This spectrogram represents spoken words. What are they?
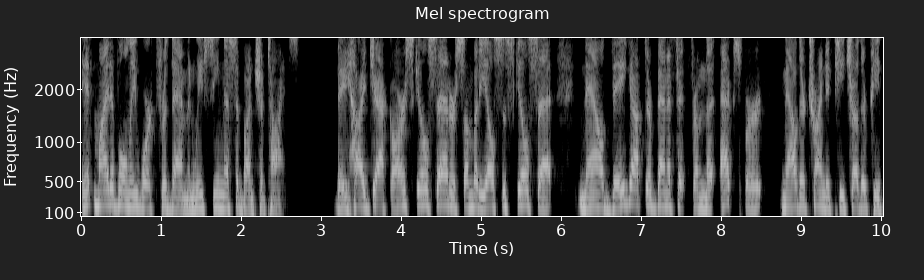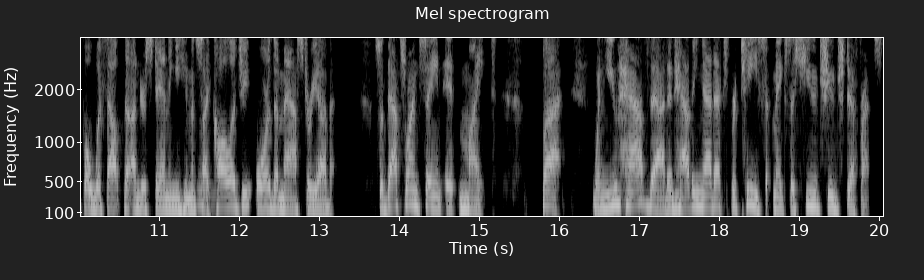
it might have only worked for them. And we've seen this a bunch of times. They hijack our skill set or somebody else's skill set. Now they got their benefit from the expert now they're trying to teach other people without the understanding of human mm-hmm. psychology or the mastery of it. So that's why I'm saying it might. But when you have that and having that expertise, it makes a huge, huge difference.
